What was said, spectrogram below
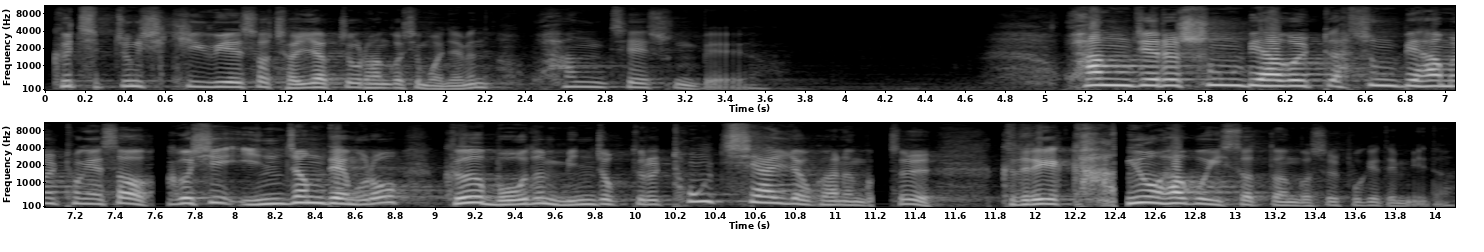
그 집중시키기 위해서 전략적으로 한 것이 뭐냐면 황제 숭배예요. 황제를 숭배함을 통해서 그것이 인정됨으로 그 모든 민족들을 통치하려고 하는 것을 그들에게 강요하고 있었던 것을 보게 됩니다.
